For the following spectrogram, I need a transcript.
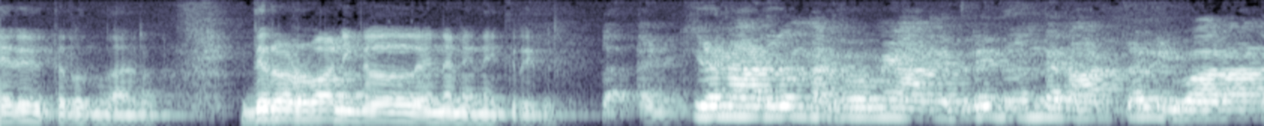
தெரிவித்திருந்தார்கள். இது தொடர்பாக நீங்கள் என்ன நினைக்கிறீர்கள்? ஐக்கிய நாடுகள் மனித ஆணையத்திலே நீண்ட நாட்கள் இவ்வாறான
